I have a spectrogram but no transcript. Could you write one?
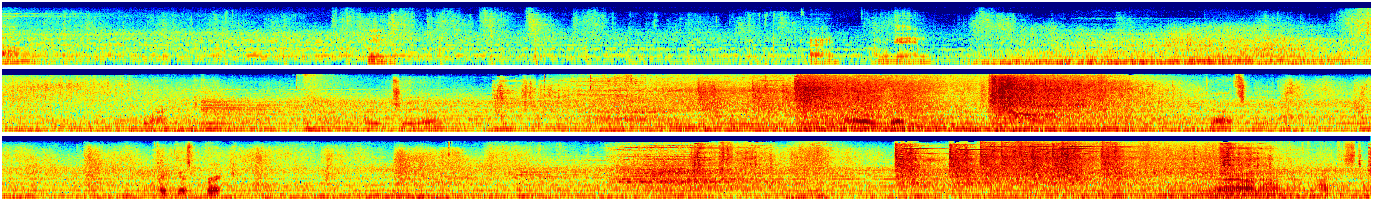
Oh. Hmm. Okay, I'm game. Black or jail. Okay. That's cool. Take this brick. No, no, no, not this time.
